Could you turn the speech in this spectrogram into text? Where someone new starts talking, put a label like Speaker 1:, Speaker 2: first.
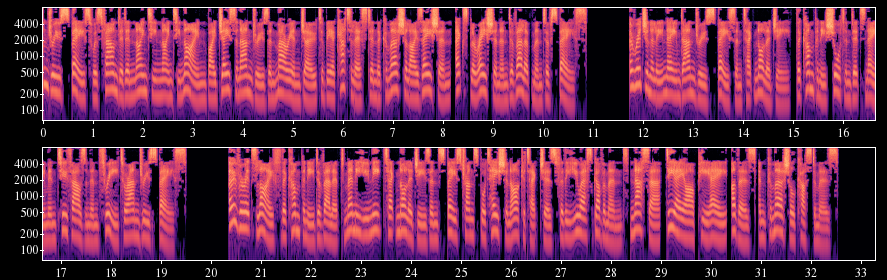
Speaker 1: Andrews Space was founded in 1999 by Jason Andrews and Marian Joh to be a catalyst in the commercialization, exploration and development of space. Originally named Andrews Space and Technology, the company shortened its name in 2003 to Andrews Space. Over its life the company developed many unique technologies and space transportation architectures for the U.S. government NASA, DARPA, others and commercial customers.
